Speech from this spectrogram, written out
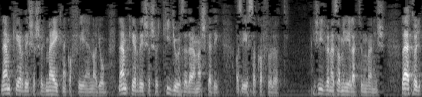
Nem kérdéses, hogy melyiknek a fénye nagyobb. Nem kérdéses, hogy ki győzedelmeskedik az éjszaka fölött. És így van ez a mi életünkben is. Lehet, hogy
